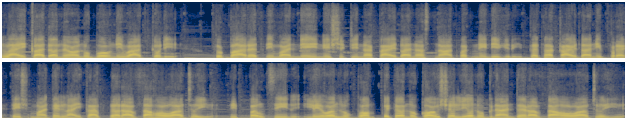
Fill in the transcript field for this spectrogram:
લાયકાત અને અનુભવની વાત કરીએ તો ભારતની માન્ય યુનિવર્સિટીના કાયદાના સ્નાતકની ડિગ્રી તથા કાયદાની પ્રેક્ટિસ માટે લાયકાત ધરાવતા હોવા જોઈએ. ટ્રિપલ સી લેવલનું કોમ્પ્યુટરનું કૌશલ્યનું જ્ઞાન ધરાવતા હોવા જોઈએ.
